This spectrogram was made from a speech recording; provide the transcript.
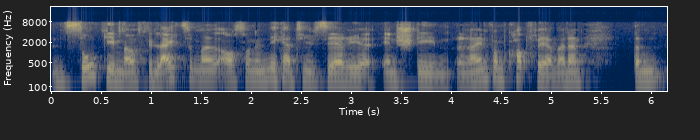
so geben, aber vielleicht mal auch so eine Negativserie entstehen, rein vom Kopf her, weil dann, dann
